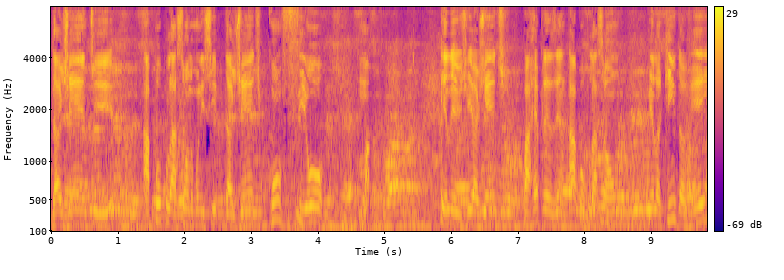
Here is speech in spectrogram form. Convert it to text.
da gente, a população do município da gente confiou eleger a gente para representar a população pela quinta vez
